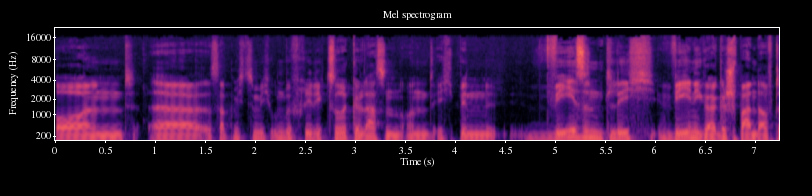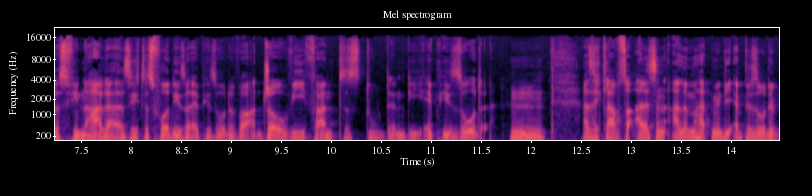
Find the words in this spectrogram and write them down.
Und äh, es hat mich ziemlich unbefriedigt zurückgelassen und ich bin wesentlich weniger gespannt auf das Finale, als ich das vor dieser Episode war. Joe, wie fandest du denn die Episode? Hm. Also ich glaube, so alles in allem hat mir die Episode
